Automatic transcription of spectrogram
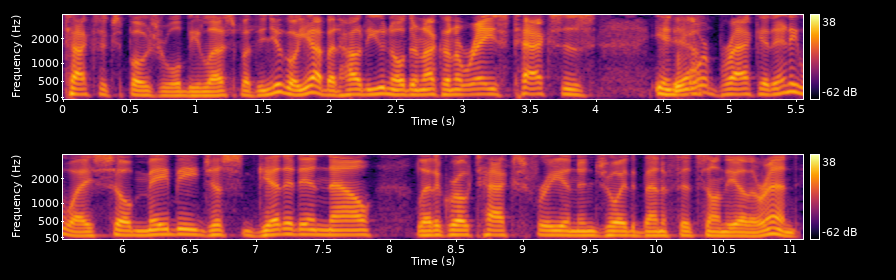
tax exposure will be less. But then you go, yeah, but how do you know they're not going to raise taxes in yeah. your bracket anyway? So maybe just get it in now, let it grow tax free, and enjoy the benefits on the other end.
